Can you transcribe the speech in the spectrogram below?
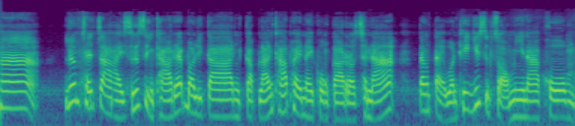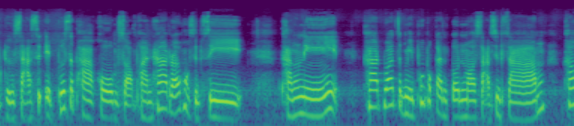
5. เริ่มใช้จ่ายซื้อสินค้าและบริการกับร้านค้าภายในโครงการเราชนะ ตั้งแต่วันที่ 22 มีนาคม ถึง 31 พฤษภาคม 2564 ทั้งนี้ คาดว่าจะมีผู้ประกันตนม 33 เข้า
